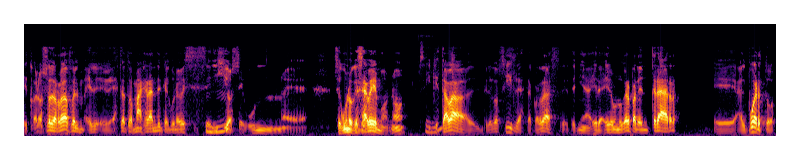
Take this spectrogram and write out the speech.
El Coloso de Rodas fue el, la estatua más grande que alguna vez se erigió, según, eh, según lo que sabemos, ¿no? Y que estaba entre dos islas, ¿te acordás? Eh, tenía, era, era un lugar para entrar eh, al puerto.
